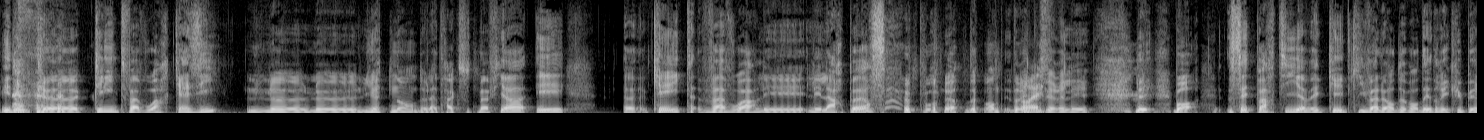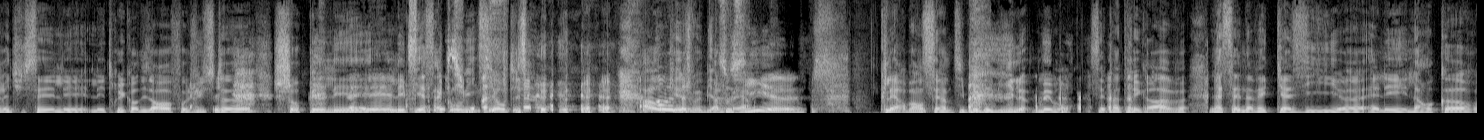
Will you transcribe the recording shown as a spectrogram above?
Et donc Clint va voir Kazi, le, le, lieutenant de la Tracksuit Mafia, et euh, Kate va voir les, les LARPers pour leur demander de récupérer les, Bon, cette partie avec Kate qui va leur demander de récupérer, tu sais, les, les trucs en disant « Oh, faut juste euh, choper les, les, pièces à conviction, tu sais. ah ok, je veux bien le faire. Euh. Clairement, c'est un petit peu débile, mais bon, c'est pas très grave. La scène avec Kazi, elle est là encore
